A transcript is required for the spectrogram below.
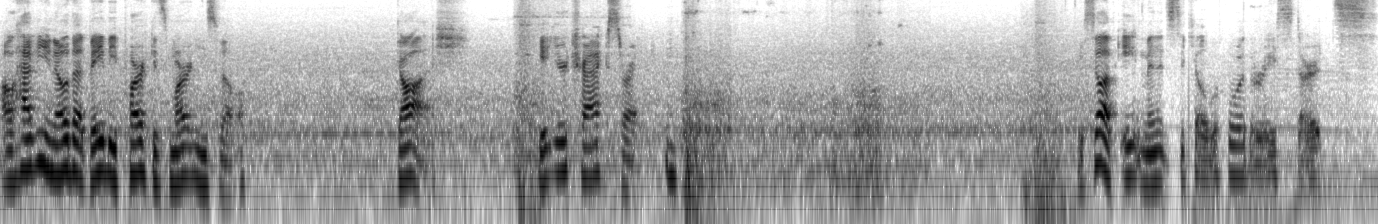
I'll have you know that Baby Park is Martinsville. Gosh. Get your tracks right. We still have eight minutes to kill before the race starts.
